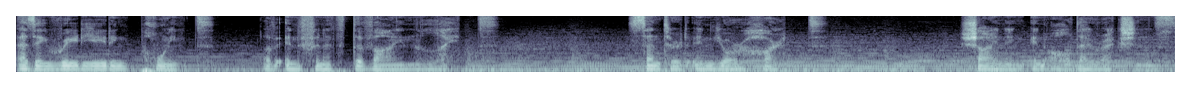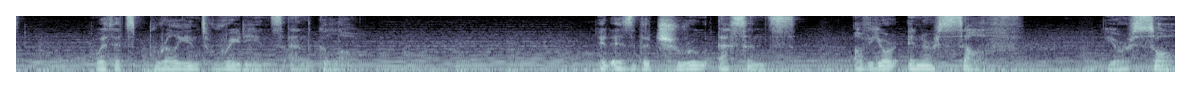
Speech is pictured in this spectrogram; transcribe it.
as a radiating point of infinite divine light, centered in your heart, shining in all directions with its brilliant radiance and glow. It is the true essence of your inner self, your soul,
